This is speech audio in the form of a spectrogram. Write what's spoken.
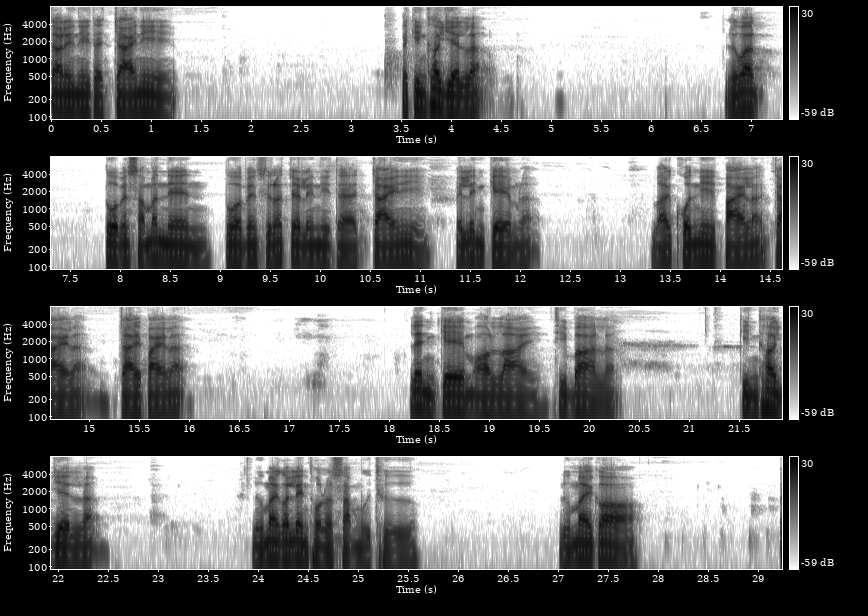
จารินีแต่ใจนี่ไปกินข้าวเย็นแล้ว หรือว่าตัวเป็นสามเณรตัวเป็นศิลจารินีแต่ใจนี่ไปเล่นเกมแล้ว หลายคนนี่ไปแล้วใจแล้วใจไปแล้ว เล่นเกมออนไลน์ที่บ้านแล้ว กินข้าวเย็นแล้ว หรือไม่ก็เล่นโทรศัพท์มือถือ หรือไม่ก็ไป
